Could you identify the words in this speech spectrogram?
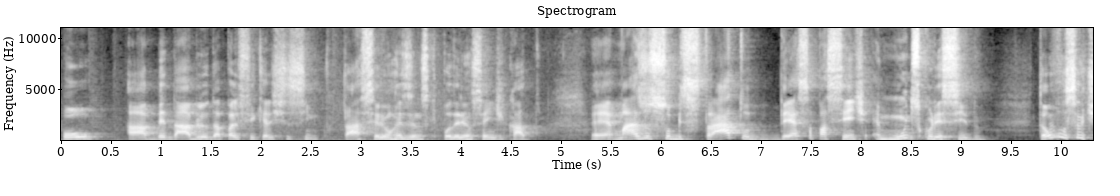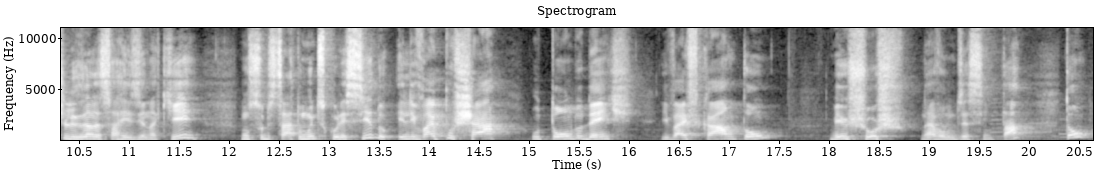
ou a BW da Palific LX5, tá? Seriam resinas que poderiam ser indicados. É, mas o substrato dessa paciente é muito escurecido. Então você utilizando essa resina aqui, um substrato muito escurecido, ele vai puxar o tom do dente e vai ficar um tom meio xoxo, né? Vamos dizer assim, tá? Então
